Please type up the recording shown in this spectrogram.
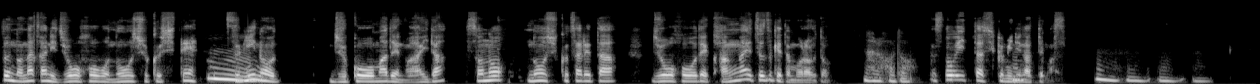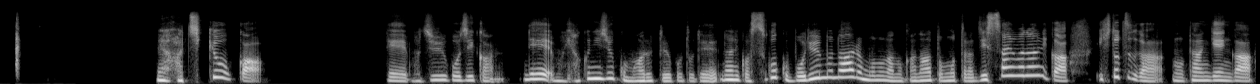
分の中に情報を濃縮して、うん、次の受講までの間、その濃縮された情報で考え続けてもらうと。なるほど。そういった仕組みになってます。うん、うん、うん、うん。ね、8教科で、15時間で、120個もあるということで、何かすごくボリュームのあるものなのかなと思ったら、実際は何か一つが、の単元が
